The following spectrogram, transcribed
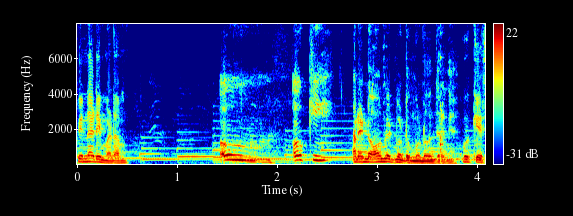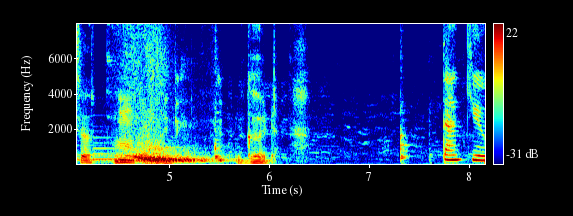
பின்னாடி மேடம் ஓ ஓகே ரெண்டு ஆம்லெட் மட்டும் கொண்டு வந்துருங்க. ஓகே சார் ம். குட் தேங்க் யூ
